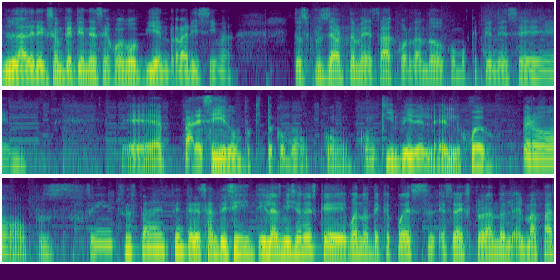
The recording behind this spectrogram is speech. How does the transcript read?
la dirección que tiene ese juego bien rarísima. Entonces, pues ahorita me estaba acordando como que tiene ese eh, parecido un poquito como con, con Kill Bill el, juego. Pero pues sí, pues, está, está, interesante. Y sí, y las misiones que, bueno, de que puedes estar explorando el, mapa,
